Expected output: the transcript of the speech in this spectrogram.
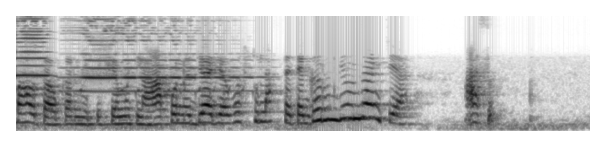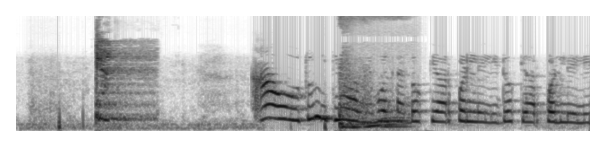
भावताव करण्यापेक्षा म्हटलं आपण ज्या ज्या वस्तू लागतात त्या घरून घेऊन जायच्या. असं. का हो तुम्ही केव्हा बी बोलता डोक्यावर पडलेली डोक्यावर पडलेली.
